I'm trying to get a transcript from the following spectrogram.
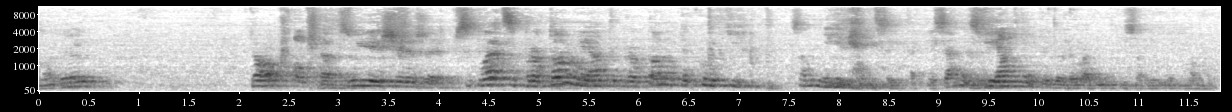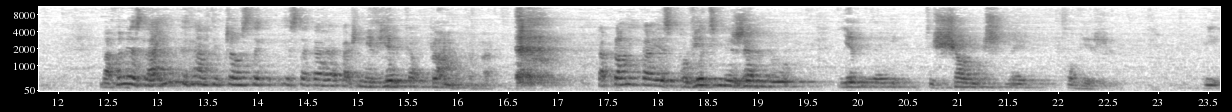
model, to okazuje się, że w sytuacji protonu i antyprotonu te kulki są mniej więcej takie same, z wyjątkiem tego, że ładunki są jednomomne. Natomiast dla innych antycząstek jest taka jakaś niewielka plamka na ta plamka jest powiedzmy rzędu jednej tysiącznej powierzchni. I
